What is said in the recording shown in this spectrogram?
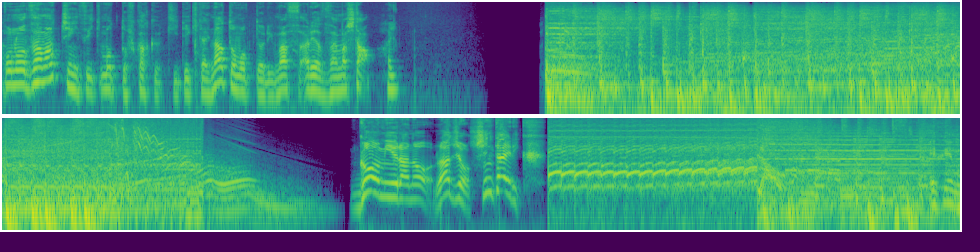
このザマッチについてもっと深く聞いていきたいなと思っております。ありがとうございました。はい。ゴー三浦のラジオ新大陸 FM93、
